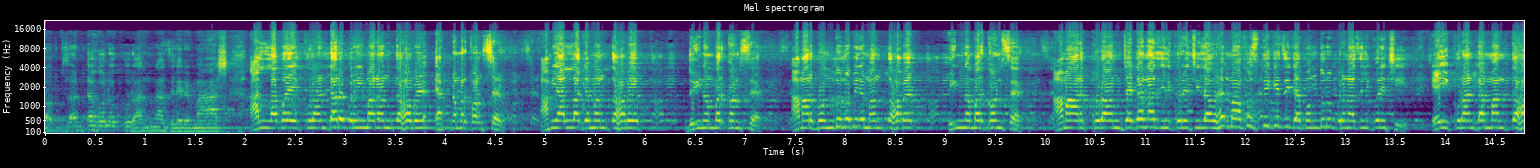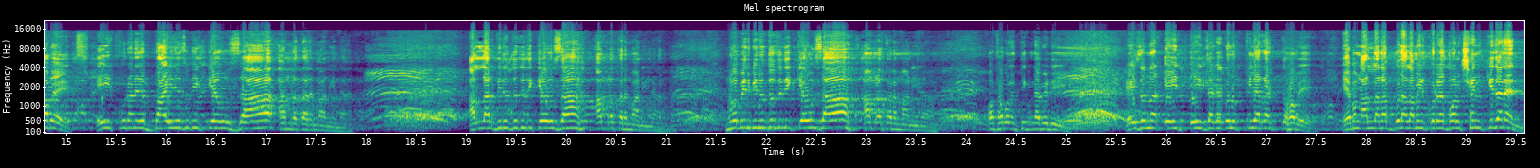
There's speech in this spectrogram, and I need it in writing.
রমজানটা হলো কোরআন নাজিলের মাস। আল্লাহ বলে, এই কোরআনটার উপর ঈমান আনতে হবে। এক নম্বর কনসেপ্ট আমি আল্লাহকে মানতে হবে। দুই নম্বর কনসেপ্ট আমার বন্ধু নবীর মানতে হবে। তিন নম্বর কনসেপ্ট আমার কোরআন যেটা নাজিল করেছিলাম হে মাহফুজ থেকে যেটা বন্ধুর উপরে নাজিল করেছি, এই কোরআনটা মানতে হবে। এই কোরআনের বাইরে যদি কেউ যা, আমরা তার মানি না। আল্লাহর বিরুদ্ধে যদি কেউ যা, আমরা তার মানি না। নবীর বিরুদ্ধে যদি কেউ যা, আমরা তার মানি না। কথা বলে ঠিক না বেটি? এই জন্য এই এই জায়গাগুলো ক্লিয়ার রাখতে হবে। এবং আল্লাহ রাব্বুল আলামিন করে বলছেন কি জানেন?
